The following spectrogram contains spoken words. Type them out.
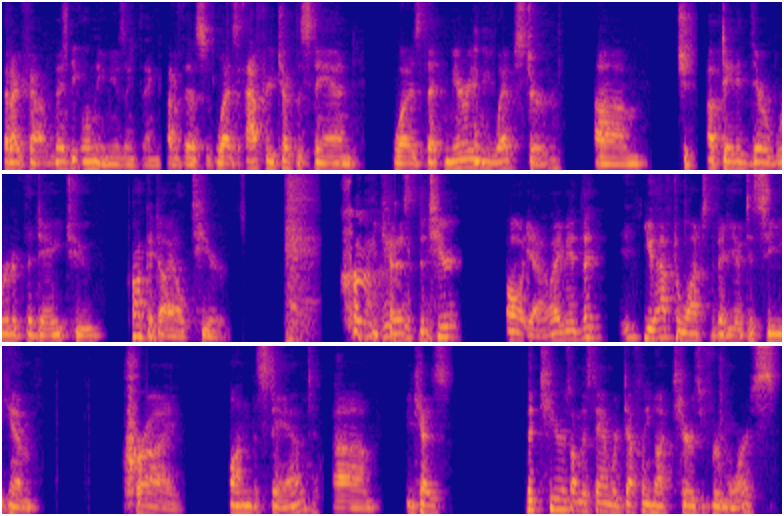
that I found, that the only amusing thing out of this was after he took the stand, was that Merriam-Webster um, updated their word of the day to crocodile tears because the tear. Oh yeah, I mean, the, you have to watch the video to see him cry on the stand um, because the tears on the stand were definitely not tears of remorse.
